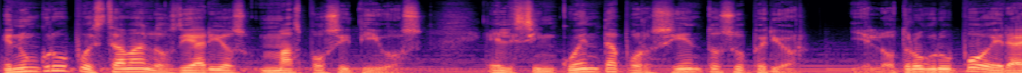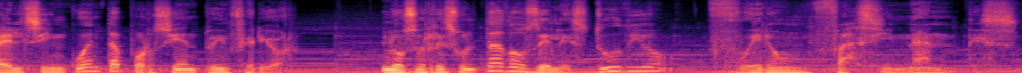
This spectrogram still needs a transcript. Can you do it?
En un grupo estaban los diarios más positivos, el 50% superior, y el otro grupo era el 50% inferior. Los resultados del estudio fueron fascinantes.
